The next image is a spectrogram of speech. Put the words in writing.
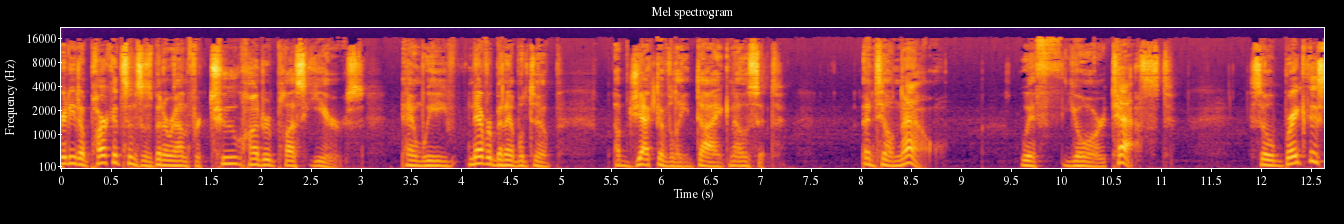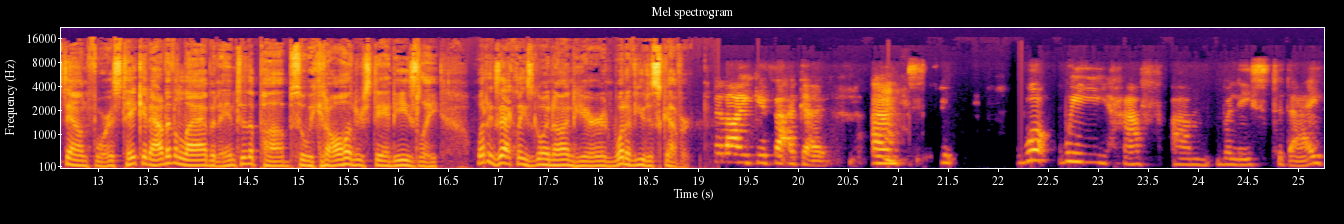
Perdita, Parkinson's has been around for 200 plus years, and we've never been able to objectively diagnose it until now with your test. So break this down for us, take it out of the lab and into the pub so we can all understand easily what exactly is going on here and what have you discovered? Shall I give that a go? Um, what we have um, released today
